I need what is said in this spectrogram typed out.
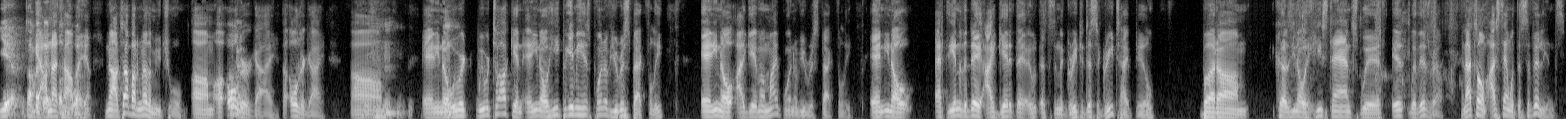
Yeah, I'm talking Yeah, about. I'm not talking boy. about him. No, I'm talking about another mutual. Um, an older guy, an older guy. Um, and you know, we were we were talking, and you know, he gave me his point of view respectfully, and you know, I gave him my point of view respectfully. And you know, at the end of the day, I get it that it's an agree to disagree type deal, but um, because you know he stands with with Israel, and I told him I stand with the civilians.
